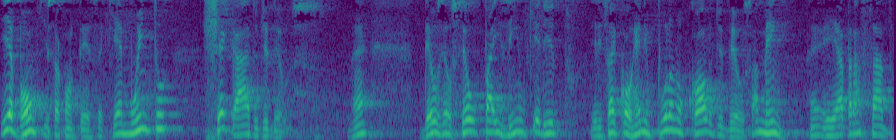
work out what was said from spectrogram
e é bom que isso aconteça, que é muito chegado de Deus, né? Deus é o seu paizinho querido. Ele sai correndo e pula no colo de Deus. Amém. Né? E é abraçado.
